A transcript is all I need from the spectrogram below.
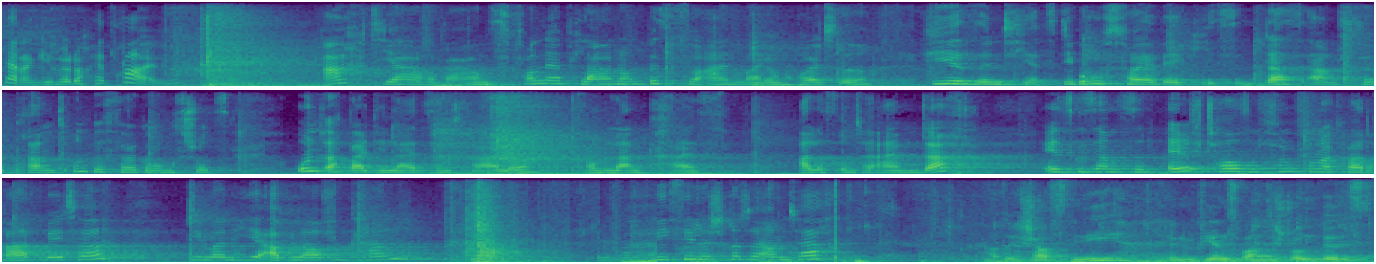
Ja, dann gehen wir doch jetzt rein. Acht Jahre waren es von der Planung bis zur Einweihung heute. Hier sind jetzt die Berufsfeuerwehr Gießen, das Amt für Brand- und Bevölkerungsschutz und auch bald die Leitzentrale vom Landkreis. Alles unter einem Dach. Insgesamt sind 11.500 Quadratmeter, die man hier ablaufen kann. Wie viele Schritte am Tag? Also ich schaffe es nie in einem 24-Stunden-Dienst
